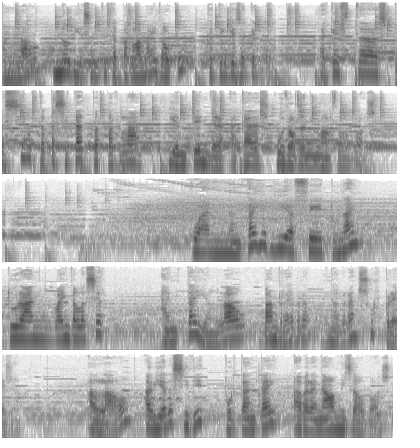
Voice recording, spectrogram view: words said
En Lau no havia sentit a parlar mai d'algú que tingués aquest do, aquesta especial capacitat per parlar i entendre a cadascú dels animals del bosc. Quan en Tai havia fet un any, durant l'any de la serp, en Tai i en Lao van rebre una gran sorpresa. En Lao havia decidit portar en Tai a berenar al mig del bosc,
